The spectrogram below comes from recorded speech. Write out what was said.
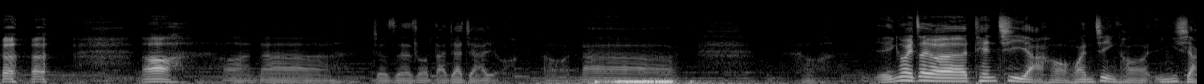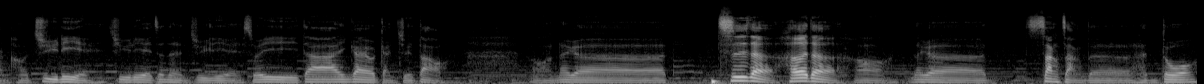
的 啊啊，那就只能说大家加油啊。那。也因为这个天气呀，哈，环境哈影响哈剧烈，剧烈真的很剧烈，所以大家应该有感觉到，哦，那个吃的喝的哦，那个上涨的很多，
